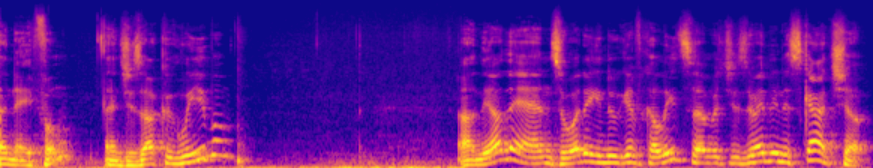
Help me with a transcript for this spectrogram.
an Eiffel and she's a Kaglibim. On the other hand, so what do you do? Give chalitza, but she's already in a skatsha.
